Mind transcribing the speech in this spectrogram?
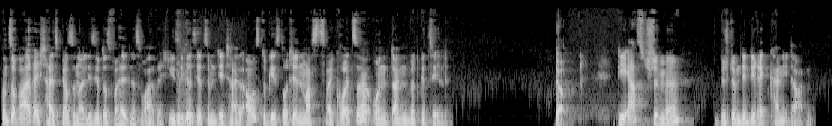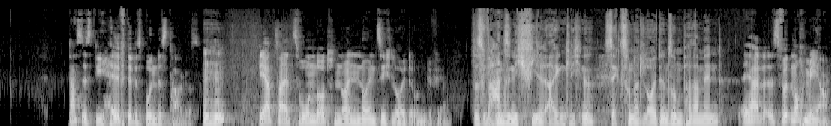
Unser Wahlrecht heißt personalisiertes Verhältniswahlrecht. Wie sieht Mhm. das jetzt im Detail aus? Du gehst dorthin, machst zwei Kreuze und dann wird gezählt. Ja. Die Erststimme bestimmt den Direktkandidaten. Das ist die Hälfte des Bundestages. Mhm. Derzeit 299 Leute ungefähr. Das ist wahnsinnig viel eigentlich, ne? 600 Leute in so einem Parlament. Ja, es wird noch mehr.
